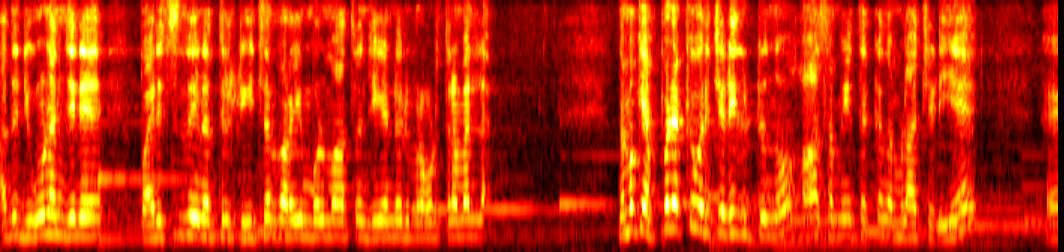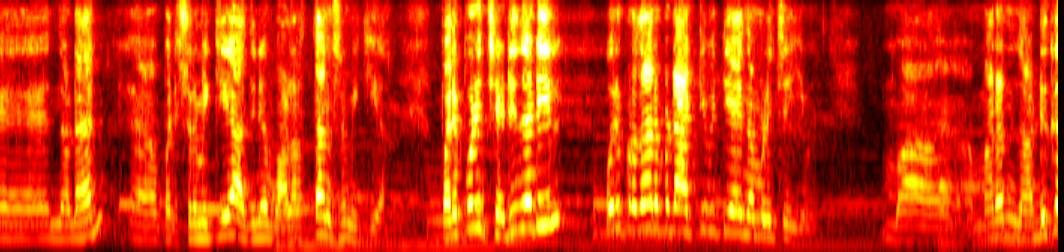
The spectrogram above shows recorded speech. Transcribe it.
അത് ജൂൺ അഞ്ചിന് പരിസ്ഥിതി ദിനത്തിൽ ടീച്ചർ പറയുമ്പോൾ മാത്രം ചെയ്യേണ്ട ഒരു പ്രവർത്തനമല്ല. നമുക്ക് എപ്പോഴൊക്കെ ഒരു ചെടി കിട്ടുന്നോ ആ സമയത്തൊക്കെ നമ്മൾ ആ ചെടിയെ നടാൻ പരിശ്രമിക്കുക അതിനെ വളർത്താൻ ശ്രമിക്കുക. പലപ്പോഴും ചെടി നടിയിൽ ഒരു പ്രധാനപ്പെട്ട ആക്ടിവിറ്റിയായി നമ്മൾ ചെയ്യും. മരം നടുക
